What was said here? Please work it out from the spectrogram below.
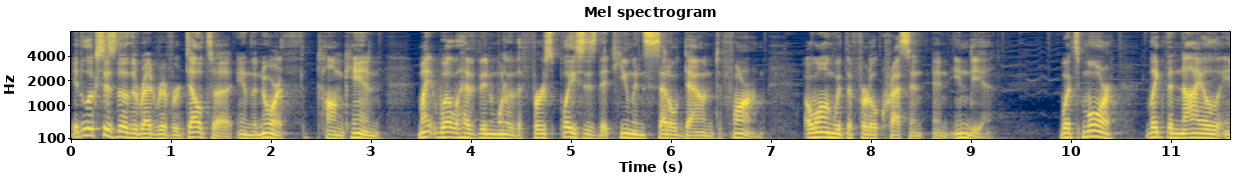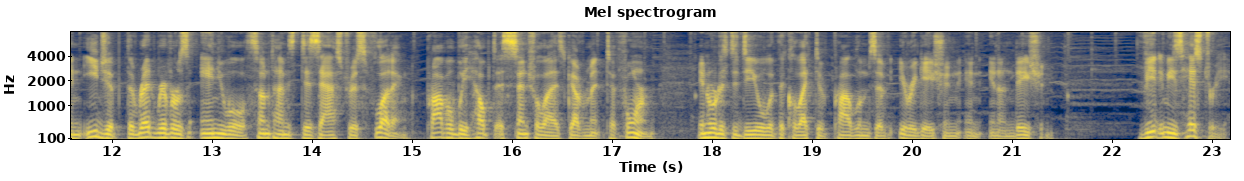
It looks as though the Red River Delta in the north, Tonkin, might well have been one of the first places that humans settled down to farm, along with the Fertile Crescent and India. What's more, like the Nile in Egypt, the Red River's annual, sometimes disastrous flooding probably helped a centralized government to form in order to deal with the collective problems of irrigation and inundation. Vietnamese history,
